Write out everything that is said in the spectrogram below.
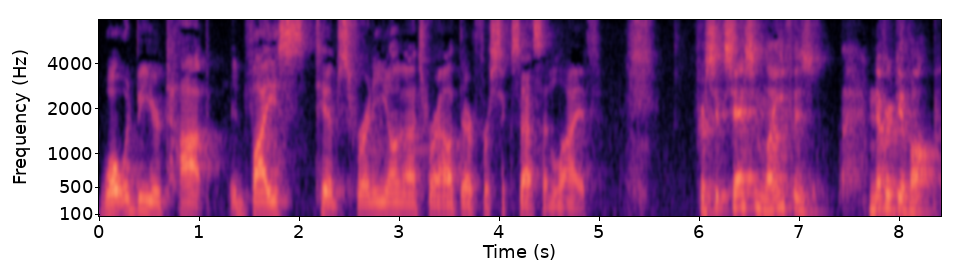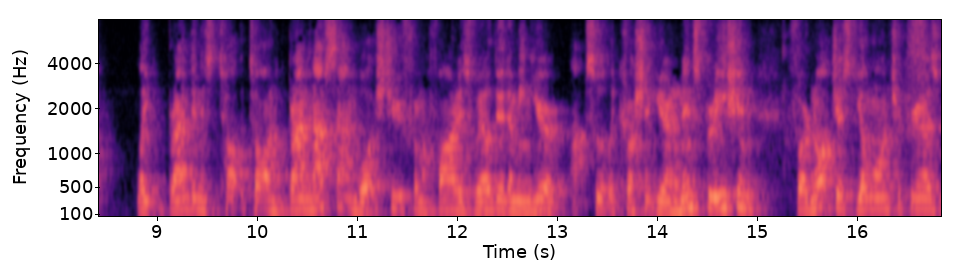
What would be your top advice, tips for any young entrepreneur out there for success in life? For success in life is never give up. Like Brandon is taught, taught on. Brandon, I've sat and watched you from afar as well, dude. I mean, you're absolutely crushing it. You're an inspiration for not just young entrepreneurs.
